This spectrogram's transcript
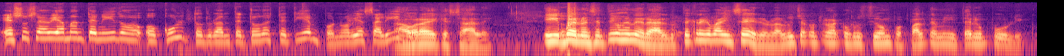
Eso se había mantenido oculto durante todo este tiempo, no había salido. Ahora es que sale. Y bueno, en sentido general, ¿usted cree que va en serio la lucha contra la corrupción por parte del Ministerio Público?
